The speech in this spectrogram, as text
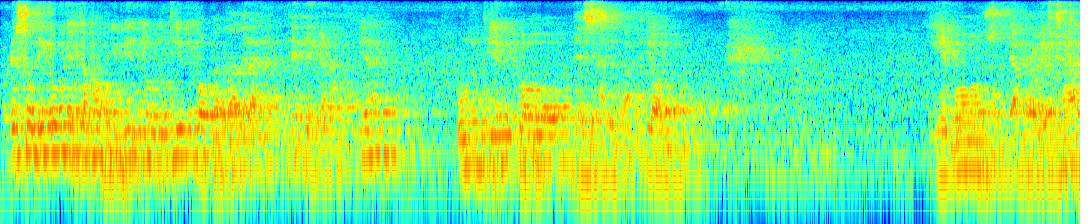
Por eso digo que estamos viviendo un tiempo verdaderamente de gracia, un tiempo de salvación. Y hemos de aprovechar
